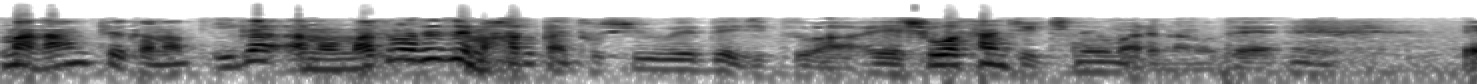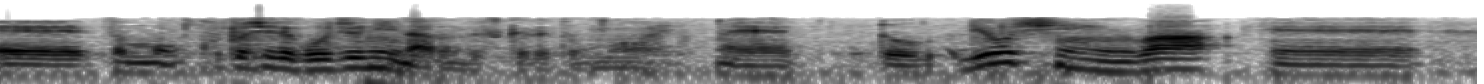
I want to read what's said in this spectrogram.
まあ、なんていうかな、意外、あの、松村先生もはるかに年上で、実は、えー昭和31年生まれなので、えーっと、もう今年で52になるんですけれども、はい。えーっと、両親は、えー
